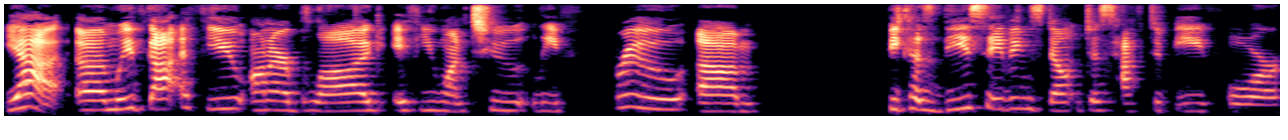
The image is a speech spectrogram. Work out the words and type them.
Yeah, um, we've got a few on our blog if you want to leaf through, um, because these savings don't just have to be for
